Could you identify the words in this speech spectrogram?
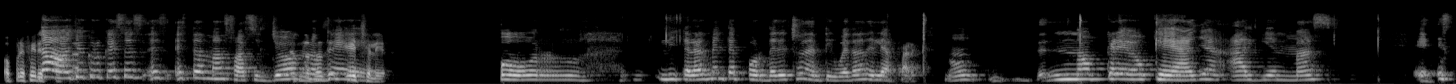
o prefieres? No, yo creo que esta es, es, más fácil. Yo creo que échale por literalmente por derecho de antigüedad de Lea Park, ¿no? No creo que haya alguien más. Eh, es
